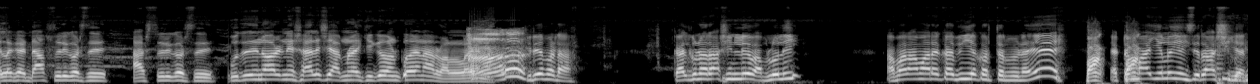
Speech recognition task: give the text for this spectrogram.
এলাকায় ডাব চুরি করছে হাঁস চুরি করছে। প্রতিদিন ওর নিয়ে সালিশে আপনারা কি কেমন করেন আর ভালো লাগে না। কিরে ফাটা কাল কোন রাশিয়ান লই ভাবলি আবার আমার একা বিয়ে করতে পারবে না। এ একটা মাইয়ে লই আইছে রাশিয়ান।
